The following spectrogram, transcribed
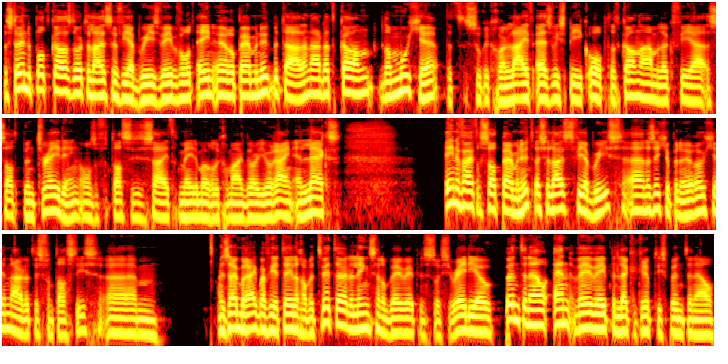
steun de podcast door te luisteren via Breeze. Wil je bijvoorbeeld 1 euro per minuut betalen? Nou, dat kan. Dan moet je, dat zoek ik gewoon live as we speak op. Dat kan namelijk via sat.trading, onze fantastische site, mede mogelijk gemaakt door Jorijn en Lex. 51 sat per minuut. Als je luistert via Breeze, eh, dan zit je op een eurotje. Nou, dat is fantastisch. Ehm, we zijn bereikbaar via Telegram en Twitter. De links zijn op www.distortieradio.nl en www.lekkercryptisch.nl.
